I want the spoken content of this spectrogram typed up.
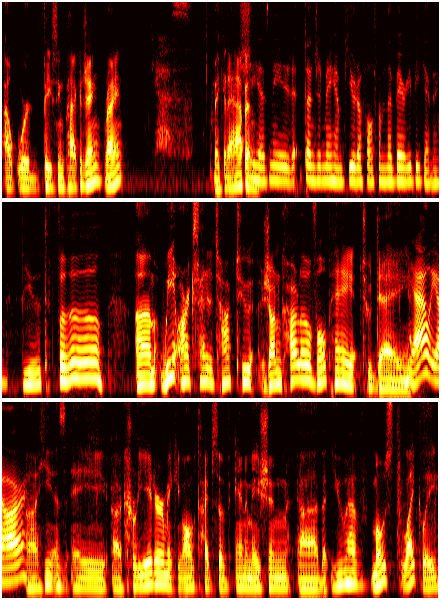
outward facing packaging right Yes. make it happen She has made Dungeon Mayhem beautiful from the very beginning. beautiful um, we are excited to talk to giancarlo volpe today Yeah, we are. Uh, he is a, uh creator making all types of animation uh, that you have most likely,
